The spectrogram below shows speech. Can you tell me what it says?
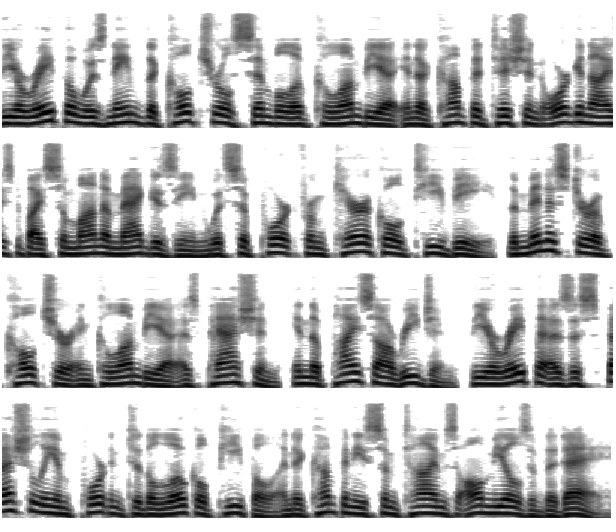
the arepa was named the cultural symbol of Colombia in a competition organized by Semana magazine with support from Caracol TV. The Minister of Culture in Colombia is Passion. In the Paisa region, the arepa is especially important to the local people and accompanies sometimes all meals of the day.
